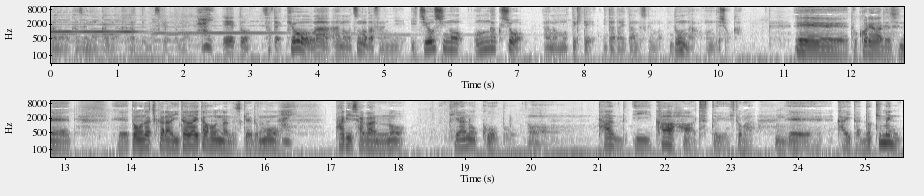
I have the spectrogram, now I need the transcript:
あの、風の丘もかかっていますけれども。はい。えーと、さて、今日は、あの、つのださんに一押しの音楽書を、あの、持ってきていただいたんですけども、どんな本でしょうか？えーと、これはですね、えー友達からいただいた本なんですけれども、はい。パリ・サガンのピアノ工房。タッイ・カーハーツという人が、えー書いたドキュメン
